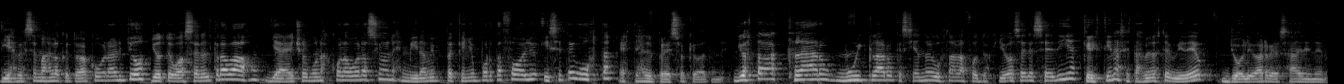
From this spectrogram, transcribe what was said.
10 veces más lo que te voy a cobrar yo, yo te voy a hacer el trabajo, ya he hecho algunas colaboraciones, mira mi pequeño portafolio y si te gusta, este es el precio que va a tener. Yo estaba claro, muy claro que si no le gustan las fotos que yo iba a hacer ese día, Cristina, si estás viendo este video, yo le iba a regresar el dinero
